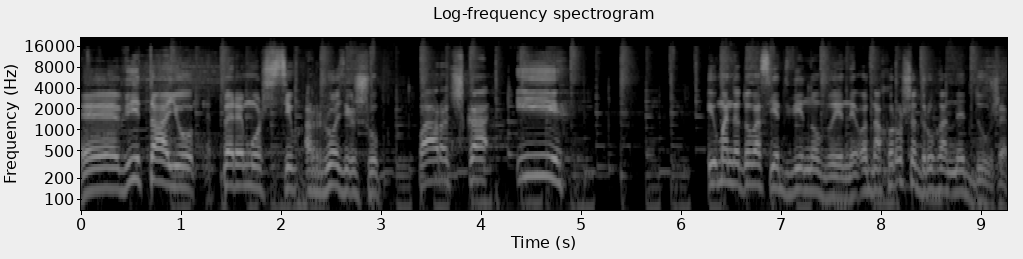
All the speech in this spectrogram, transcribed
Е, вітаю переможців розіграшу парочка. І і в мене до вас є дві новини. Одна хороша, друга не дуже.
